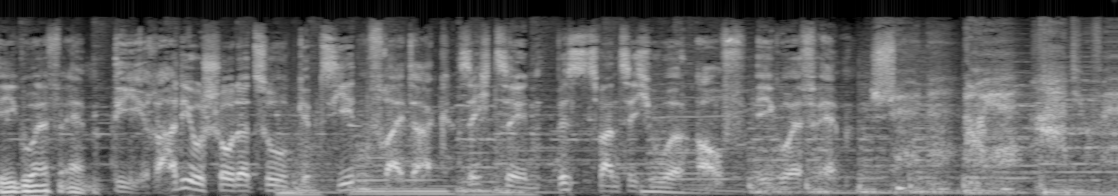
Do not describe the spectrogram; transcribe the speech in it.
Ego FM. Die Radioshow dazu gibt's jeden Freitag, 16 bis 20 Uhr auf Ego FM. Schöne neue Radiowelt.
